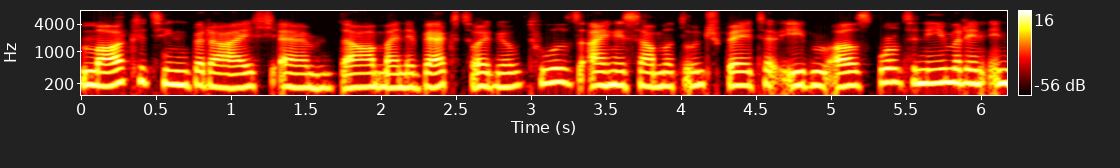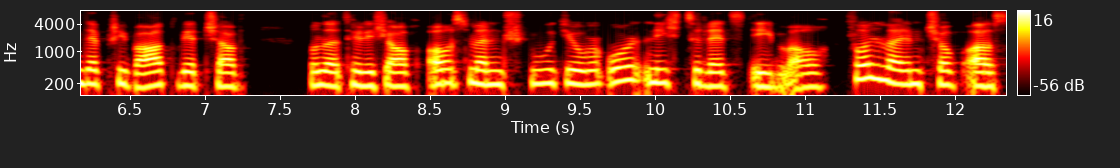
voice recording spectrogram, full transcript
Marketingbereich ähm, da meine Werkzeuge und Tools eingesammelt und später eben als Unternehmerin in der Privatwirtschaft und natürlich auch aus meinem Studium und nicht zuletzt eben auch von meinem Job als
